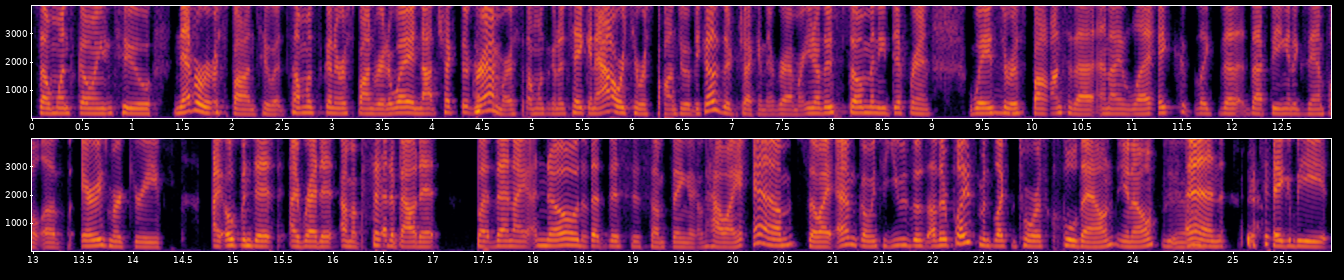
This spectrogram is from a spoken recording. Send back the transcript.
Someone's going to never respond to it. Someone's going to respond right away and not check their grammar. Someone's going to take an hour to respond to it because they're checking their grammar. You know, there's so many different ways to Mhm. respond to that and I like like that that being an example of Aries Mercury. I opened it, I read it, I'm upset about it, but then I know that this is something of how I am, so I am going to use those other placements like the Taurus cool down, you know, Yeah. and Yeah. take a beat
